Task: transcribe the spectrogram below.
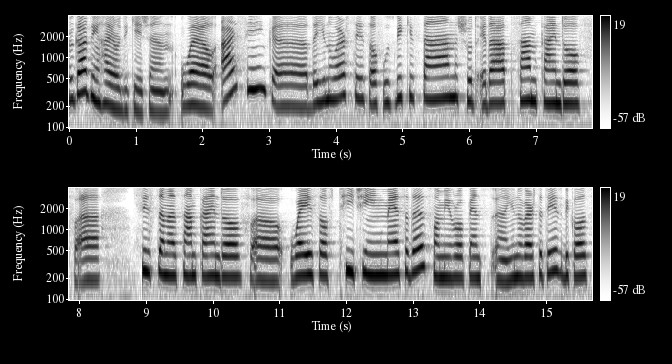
Regarding higher education, well, I think uh, the universities of Uzbekistan should adopt some kind of uh, system, some kind of uh, ways of teaching methods from European uh, universities because.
